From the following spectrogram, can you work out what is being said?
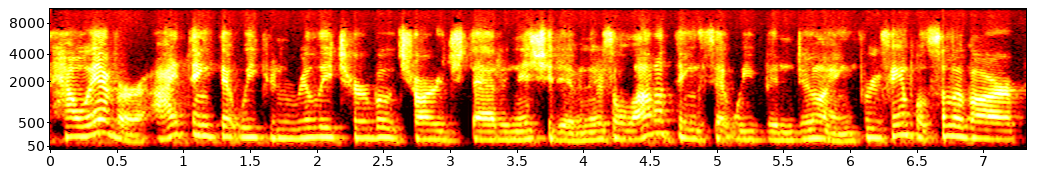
However, I think that we can really turbocharge that initiative. And there's a lot of things that we've been doing. For example, some of our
